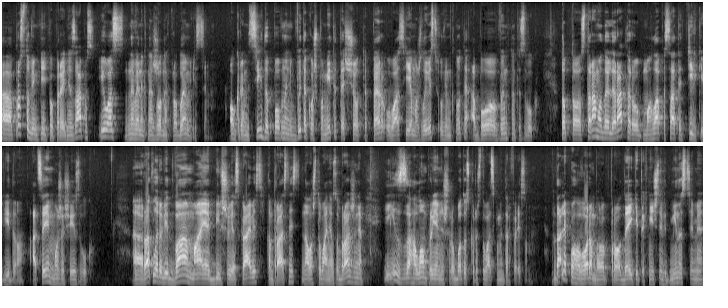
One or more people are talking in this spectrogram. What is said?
Е, Просто вімкніть попередній запис, і у вас не виникне жодних проблем із цим. Окрім цих доповнень, ви також помітите, що тепер у вас є можливість увімкнути або вимкнути звук. Тобто стара модель ратлеру могла писати тільки відео, а цей може ще й звук. Rattler V2 має більшу яскравість, контрастність, налаштування зображення і загалом приємнішу роботу з користувацьким інтерфейсом. Далі поговоримо про- деякі технічні відмінності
